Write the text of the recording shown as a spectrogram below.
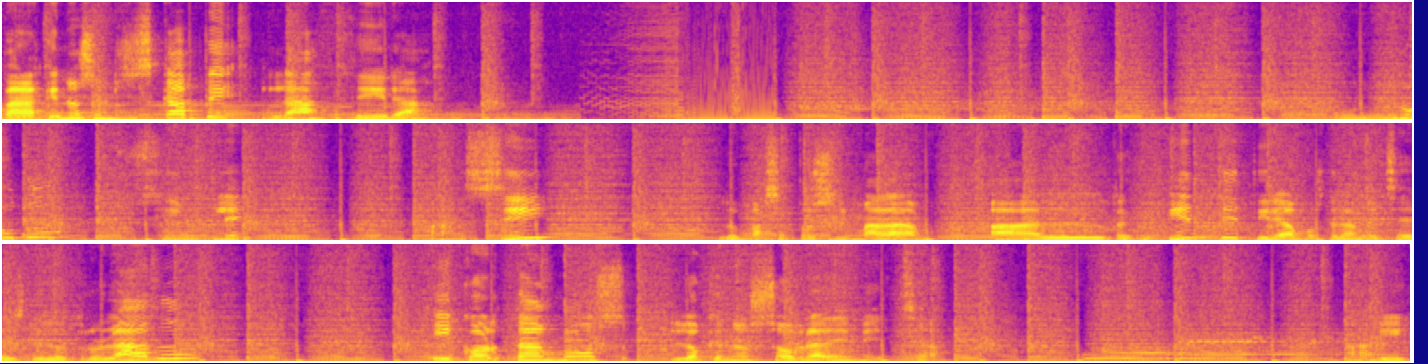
Para que no se nos escape la cera. nudo simple, así, lo más aproximada al recipiente, tiramos de la mecha desde el otro lado y cortamos lo que nos sobra de mecha. Ahí.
